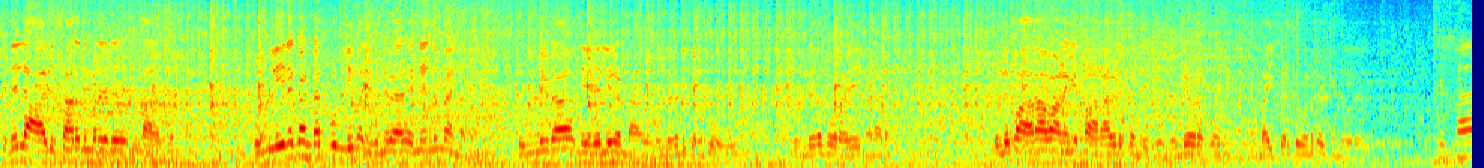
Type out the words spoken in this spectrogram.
പിന്നെ ലാലു സാർ എന്ന് പറഞ്ഞൊരു സാറുണ്ട്. പുള്ളീനെ കണ്ടാൽ പുള്ളി മതി. പിന്നെ വേറെ എന്നെയൊന്നും വേണ്ട. പുള്ളിയുടെ നിഴൽ കണ്ടാൽ പുള്ളി പുള്ളിയുടെ അടിക്കുന്ന പോകും. പുള്ളിയുടെ പുറകെ ഇങ്ങനെ നടക്കും. പുള്ളി പാറാവാണെങ്കിൽ പാറാവിൽ തന്നെ ഇരിക്കും പുള്ളി എവിടെ പോകും? ബൈക്കെടുത്ത് പോകുന്ന ബൈക്കിന്റെ പുറകെ ഇപ്പോൾ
